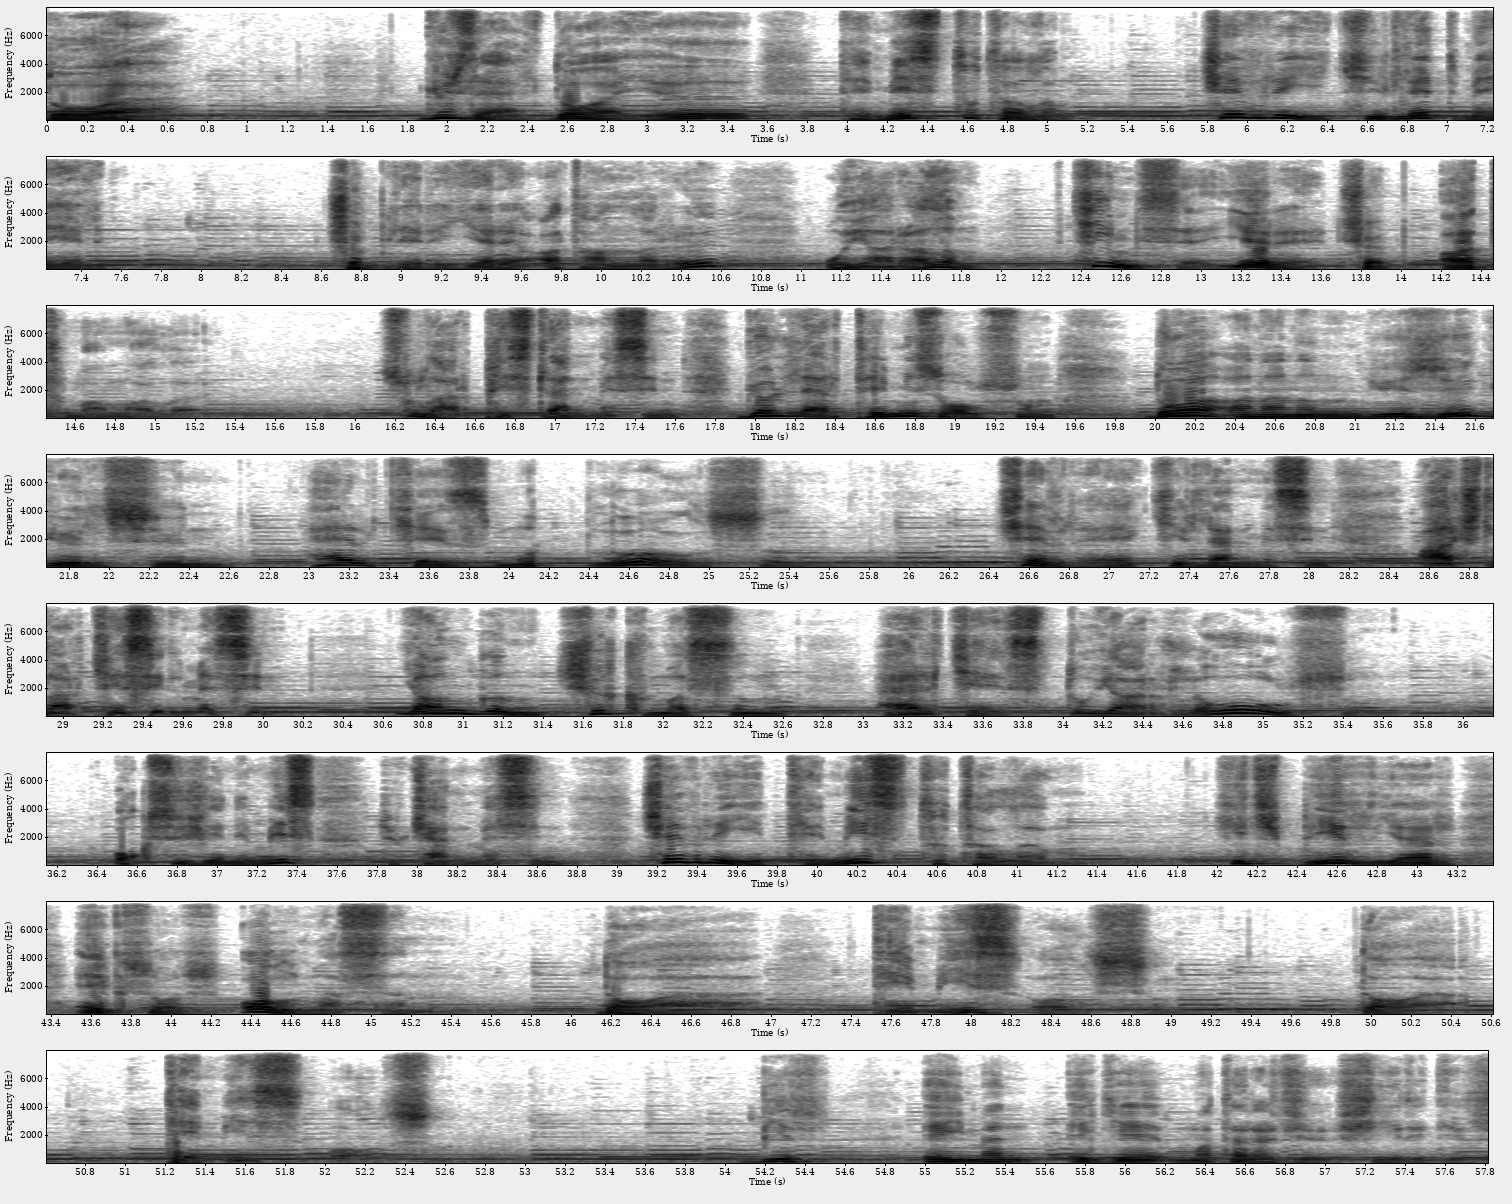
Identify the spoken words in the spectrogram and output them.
Doğa. Güzel doğayı temiz tutalım. Çevreyi kirletmeyelim. Çöpleri yere atanları uyaralım. Kimse yere çöp atmamalı. Sular pislenmesin, göller temiz olsun, doğa ananın yüzü gülsün, herkes mutlu olsun. Çevre kirlenmesin, ağaçlar kesilmesin, yangın çıkmasın, herkes duyarlı olsun. Oksijenimiz tükenmesin, çevreyi temiz tutalım. Hiçbir yer egzoz olmasın. Doğa temiz olsun. Doğa temiz olsun. Bir Eymen Ege Mataracı şiiridir.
